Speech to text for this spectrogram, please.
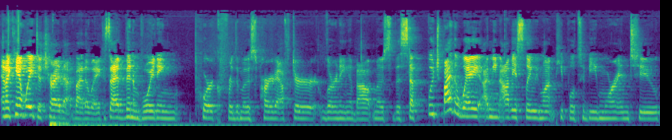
And I can't wait to try that, by the way, because I've been avoiding pork for the most part after learning about most of this stuff. Which, by the way, I mean, obviously, we want people to be more into,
